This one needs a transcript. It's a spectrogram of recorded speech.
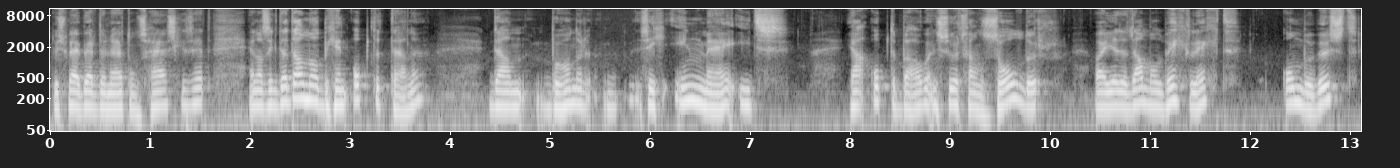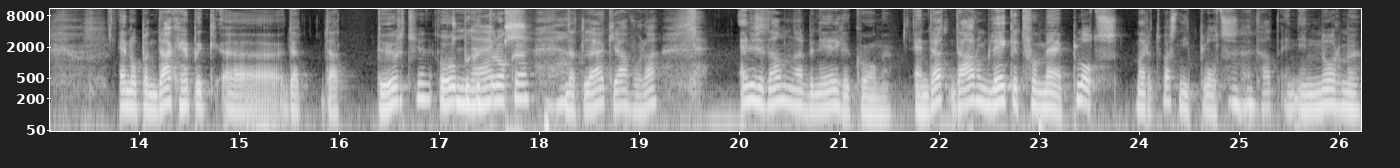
Dus wij werden uit ons huis gezet. En als ik dat allemaal begin op te tellen, dan begon er zich in mij iets ja, op te bouwen. Een soort van zolder waar je dat allemaal weglegt, onbewust. En op een dag heb ik uh, dat, dat deurtje opengetrokken, dat luik, ja, voilà. En is het allemaal naar beneden gekomen. En dat, daarom leek het voor mij plots, maar het was niet plots. Mhm. Het had een enorme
